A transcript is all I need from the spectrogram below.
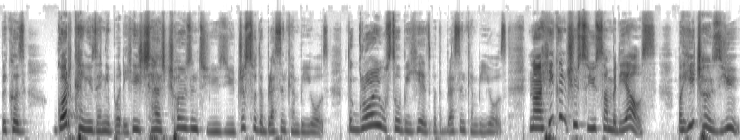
because God can use anybody. He has chosen to use you just so the blessing can be yours. The glory will still be His, but the blessing can be yours. Now, He can choose to use somebody else, but He chose you.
